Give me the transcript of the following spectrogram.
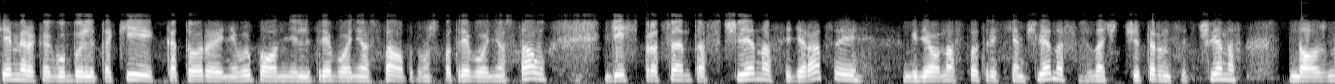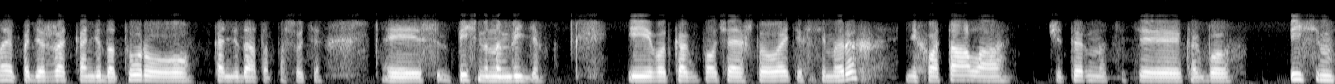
семеро как бы были такие, которые не выполнили требования устава, потому что по требованию устава 10% членов федерации где у нас 137 членов, значит 14 членов должны поддержать кандидатуру кандидата, по сути, и в письменном виде. И вот как бы получается, что у этих семерых не хватало 14 как бы писем,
